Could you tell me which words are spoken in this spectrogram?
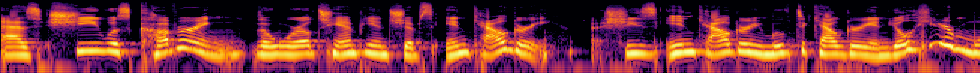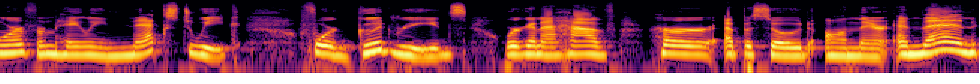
as she was covering the World Championships in Calgary. She's in Calgary, moved to Calgary, and you'll hear more from Hailey next week for Goodreads. We're going to have her episode on there. And then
